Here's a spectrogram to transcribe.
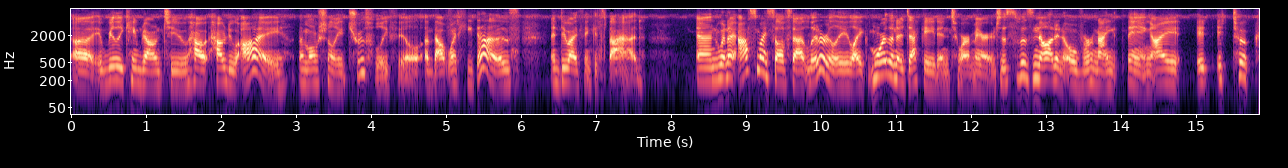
Uh, it really came down to how how do I emotionally, truthfully feel about what he does, and do I think it's bad? And when I asked myself that, literally, like more than a decade into our marriage, this was not an overnight thing. I it it took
